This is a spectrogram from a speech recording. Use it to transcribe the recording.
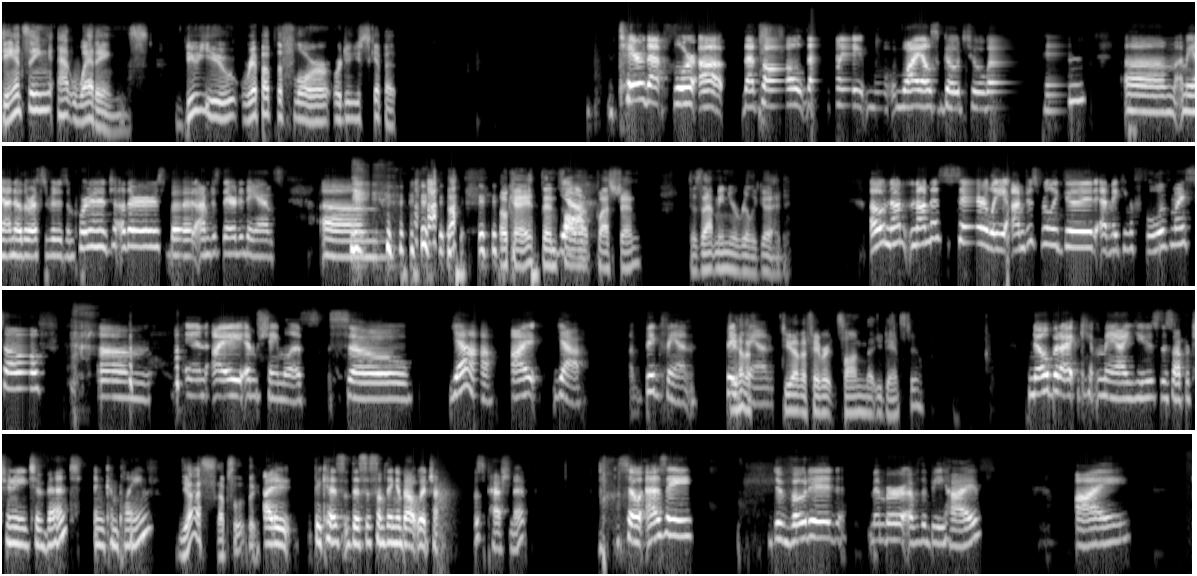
Dancing at weddings. Do you rip up the floor or do you skip it? Tear that floor up. That's all. That's why else go to a wedding? Um, I mean, I know the rest of it is important to others, but I'm just there to dance. Um, Okay. Then Yeah. follow up question. Does that mean you're really good? oh, not not necessarily. I'm just really good at making a fool of myself. Um, and I am shameless. So yeah, I yeah, big fan. Do Big a- fan. Do you have a favorite song that you dance to? No, but I can, may I use this opportunity to vent and complain? Yes, absolutely. I because this is something about which I was passionate. So, as a devoted member of the BeyHive, I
